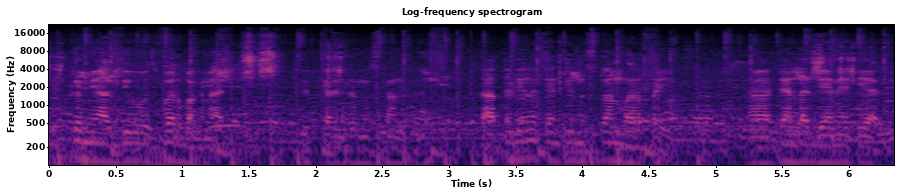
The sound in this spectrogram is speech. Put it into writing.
तितकं मी आज दिवसभर बघणार आहे शेतकऱ्यांचं नुकसान झालं तातडीनं त्यांची नुकसान भरपाई त्यांना देण्यात यावी.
